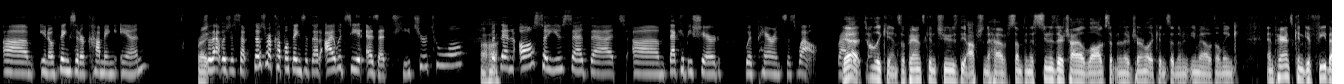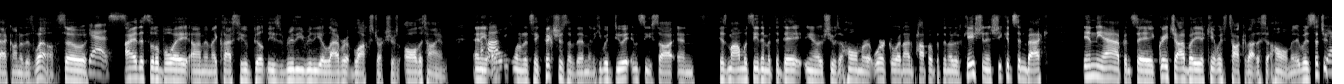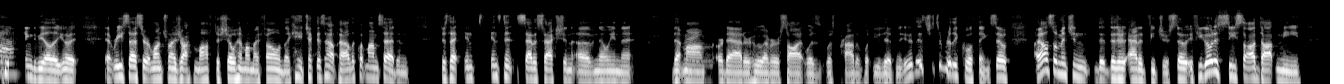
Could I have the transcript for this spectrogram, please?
um, you know, things that are coming in. Right. So that was just a, those were a couple things that, that I would see it as a teacher tool uh-huh. but then also you said that um, that could be shared with parents as well, right? Yeah, it totally can. So parents can choose the option to have something as soon as their child logs something in their journal, it can send them an email with a link, and parents can give feedback on it as well. So Yes. I had this little boy um, in my class who built these really, really elaborate block structures all the time, and he Uh-huh. always wanted to take pictures of them, and he would do it in Seesaw, and his mom would see them at the day, you know, if she was at home or at work or whatnot, pop up with the notification, and she could send back in the app and say, "Great job, buddy! I can't wait to talk about this at home." And it was such a cool thing to be able to, you know, at recess or at lunch when I drop him off to show him on my phone, like, "Hey, check this out, pal! Look what mom said," and just that in- instant satisfaction of knowing that that Right. mom or dad or whoever saw it was was proud of what you did. And it was, it's just a really cool thing. So I also mentioned that there's added features. So if you go to seesaw.me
